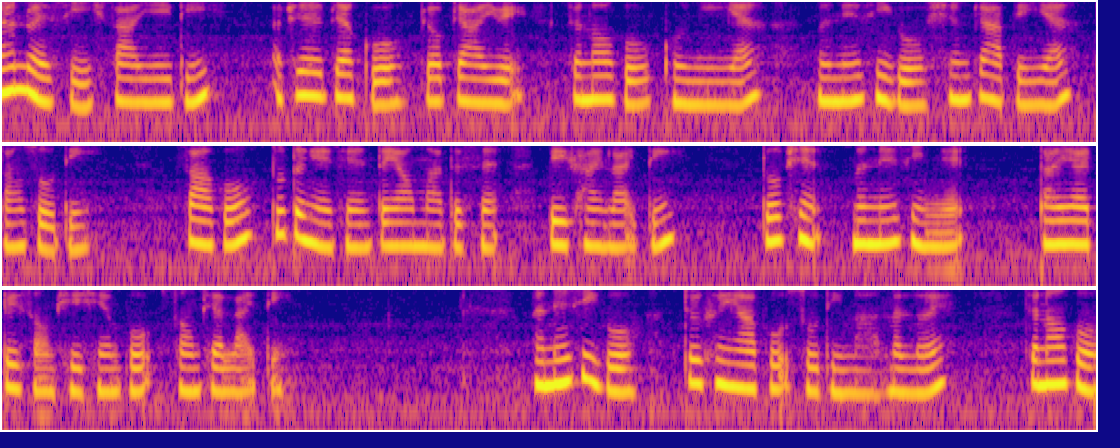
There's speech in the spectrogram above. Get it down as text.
ညနွယ်စီစာရေးသည် အဖြစ်အပျက်ကို ပြောပြ၍ကျွန်တော်ကိုကူညီရန်မနှင်းစီကို ရှင်းပြပေးရန်တောင်းဆိုသည်စာကို သူ့တငယ်ချင်းတယောက်မှတစ်ဆင့်ပေးခိုင်းလိုက်သည်တို့ဖြင့်မနှင်းစီနှင့်တရားရိုက်တွေ့ဆုံဖြည့်ရှင်းဖို့ဆုံးဖြတ်လိုက်သည်မနှင်းစီကိုတွေ့ခွင့်ရဖို့ဆိုသည်မှာမလွယ်ကျွန်တော်ကို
